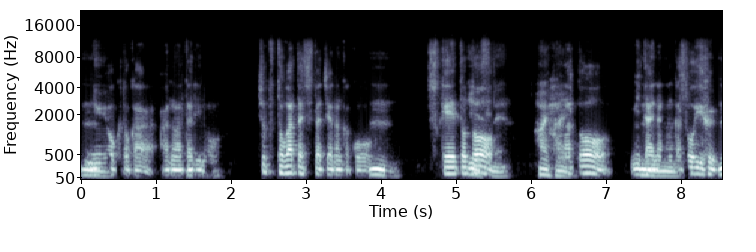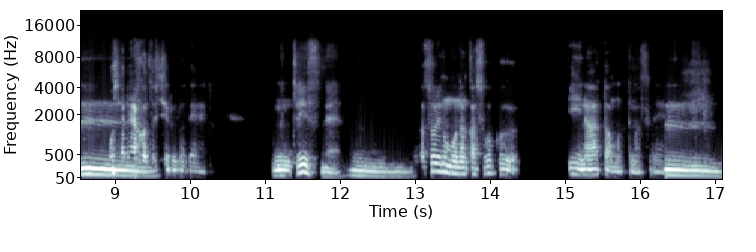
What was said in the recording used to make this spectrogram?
うんニューヨークとか、あの辺りの、ちょっと尖った人たちはなんかこう、うん。スケートいいでとす、ね。はいは花い。と、みたいな、うんなんかそういううん。おしゃれなことしてるので、うん、めっちゃいいですね。うん。そういうのもなんかすごくいいなとは思ってますね。うん。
